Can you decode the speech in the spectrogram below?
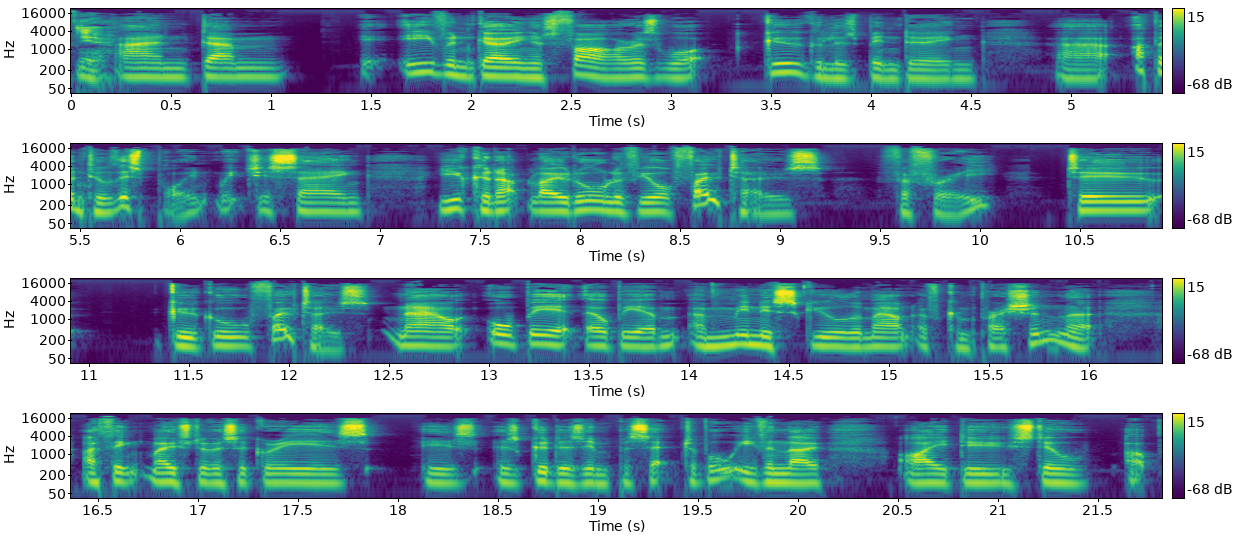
Yeah. And um, even going as far as what Google has been doing uh, up until this point, which is saying you can upload all of your photos for free to Google Photos. Now, albeit there'll be a, a minuscule amount of compression that I think most of us agree is is as good as imperceptible, even though I do still up,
